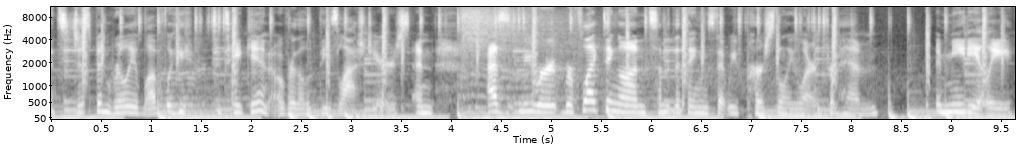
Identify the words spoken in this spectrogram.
it's just been really lovely to take in over the, these last years. And as we were reflecting on some of the things that we've personally learned from him, immediately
